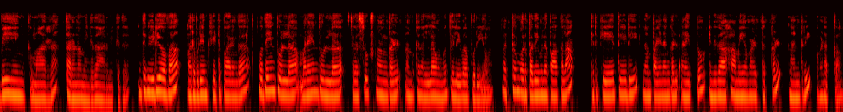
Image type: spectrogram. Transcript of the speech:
பீயிங்க்கு மாறுற தருணம் இங்கதான் ஆரம்பிக்குது. இந்த வீடியோவை மறுபடியும் கேட்டு பாருங்க. புதைந்துள்ள மறைந்துள்ள சில சூக்மங்கள் நமக்கு நல்லா ஒன்றும் தெளிவா புரியும். மற்றும் ஒரு பதிவுல பார்க்கலாம். இயற்கையை தேடி நம் பயணங்கள் அனைத்தும் இனிதாக அமைய வாழ்த்துக்கள். நன்றி வணக்கம்.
